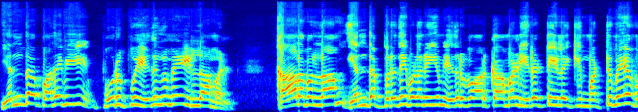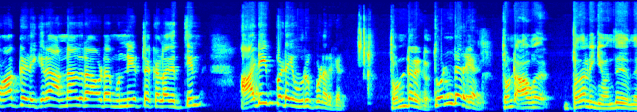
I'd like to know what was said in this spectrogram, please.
எந்த பதவி பொறுப்பு எதுவுமே இல்லாமல் காலமெல்லாம் எந்த பிரதிபலனையும் எதிர்பார்க்காமல் இரட்டை இலைக்கு மட்டுமே வாக்களிக்கிற அண்ணா திராவிட முன்னேற்ற கழகத்தின் அடிப்படை உறுப்பினர்கள். தொண்டர்கள். தொண்டர்கள். தொண்ட அவங்க இப்பதான் நீங்க வந்து இந்த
